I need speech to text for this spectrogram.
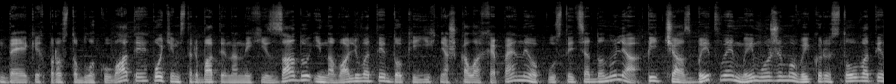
деяких просто блокувати, потім стрибати на них іззаду і навалювати, доки їхня шкала ХП не опуститься до нуля. Під час битви ми можемо використовувати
